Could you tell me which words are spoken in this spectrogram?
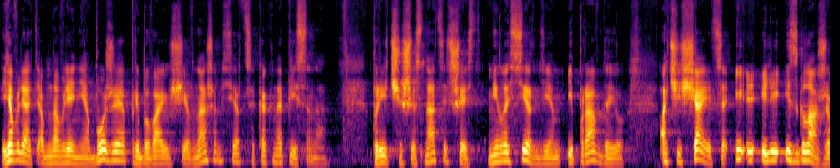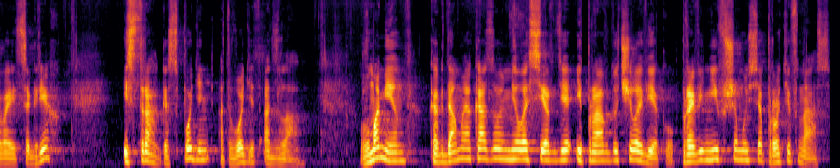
являть обновление Божие, пребывающее в нашем сердце, как написано. Притча 16.6. «Милосердием и правдою очищается или изглаживается грех, и страх Господень отводит от зла. В момент, когда мы оказываем милосердие и правду человеку, провинившемуся против нас,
